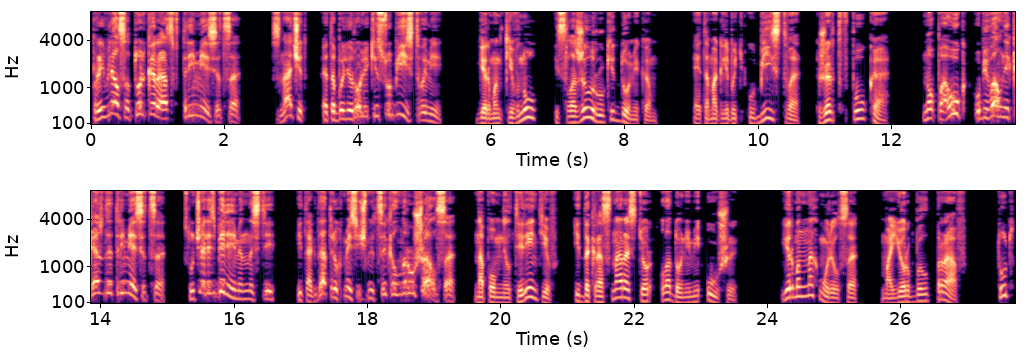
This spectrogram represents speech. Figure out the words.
проявлялся только раз в три месяца. Значит, это были ролики с убийствами. Герман кивнул и сложил руки домиком. Это могли быть убийства жертв паука. Но паук убивал не каждые три месяца. Случались беременности, и тогда трехмесячный цикл нарушался, напомнил Терентьев и до красна растер ладонями уши. Герман нахмурился. Майор был прав. Тут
